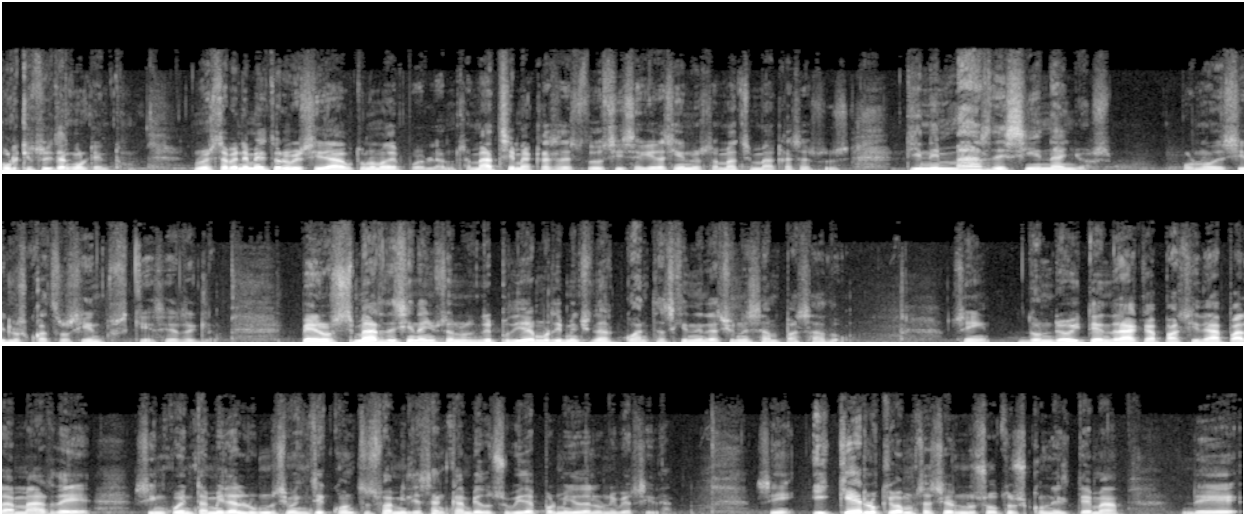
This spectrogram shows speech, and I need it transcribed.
¿por qué estoy tan contento? Nuestra Benemérita Universidad Autónoma de Puebla, nuestra máxima casa de estudios y seguirá siendo nuestra máxima casa de estudios, tiene más de 100 años, por no decir los 400 que se arreglan. Pero más de 100 años en donde pudiéramos dimensionar cuántas generaciones han pasado. ¿sí? donde hoy tendrá capacidad para más de 50 mil alumnos. Imagínense cuántas familias han cambiado su vida por medio de la universidad. ¿sí? ¿Y qué es lo que vamos a hacer nosotros con el tema de,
